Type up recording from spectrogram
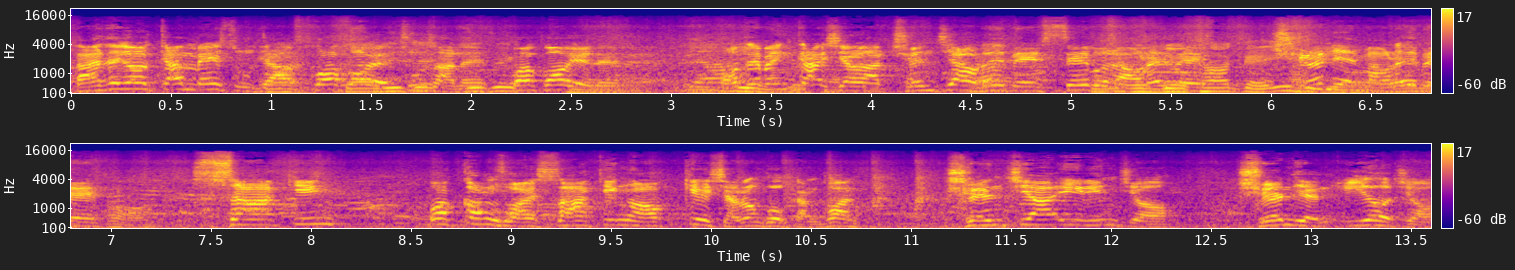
来，这个甘梅薯条，瓜瓜园出产的，瓜瓜园的。我这边介绍了全家有那边，seven 有那边，全联有那边。三斤，我讲出来三斤哦，介绍拢无同款。全家一零九，全联一二九，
